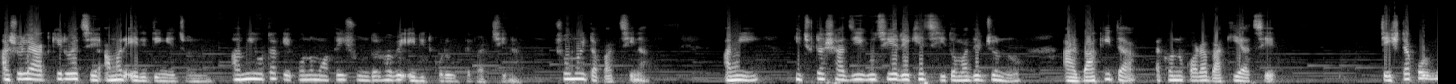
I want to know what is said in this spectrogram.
আসলে আটকে রয়েছে আমার এডিটিং এর জন্য। আমি ওটাকে কোনো মতেই সুন্দরভাবে এডিট করে উঠতে পারছি না, সময়টা পাচ্ছি না। আমি কিছুটা সাজিয়ে গুছিয়ে রেখেছি তোমাদের জন্য, আর বাকিটা এখনও করা বাকি আছে। চেষ্টা করব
